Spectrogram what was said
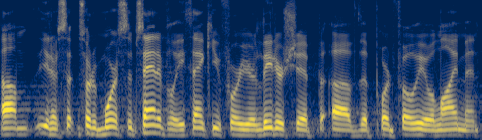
um, you know, so, sort of more substantively, thank you for your leadership of the portfolio alignment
